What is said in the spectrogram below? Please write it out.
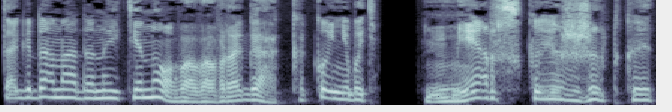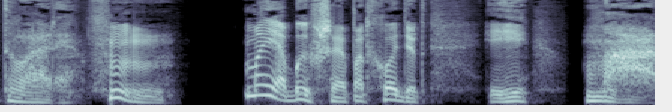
Тогда надо найти нового врага, какой-нибудь мерзкую жуткую тварь. Хм, моя бывшая подходит, и Мара.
